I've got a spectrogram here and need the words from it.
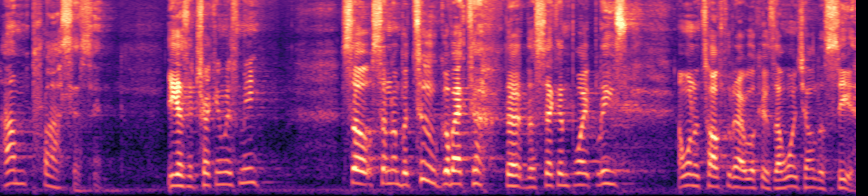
I'm processing. You guys are trekking with me? So, so number two, go back to the, the second point, please. I want to talk through that real quick because I want y'all to see it.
